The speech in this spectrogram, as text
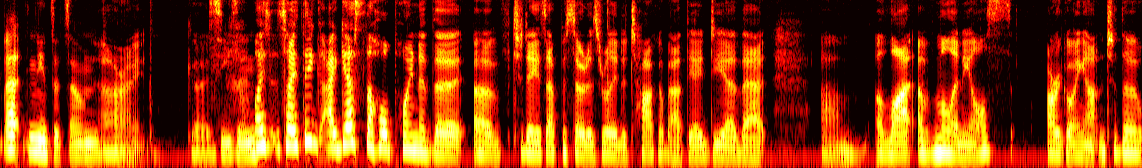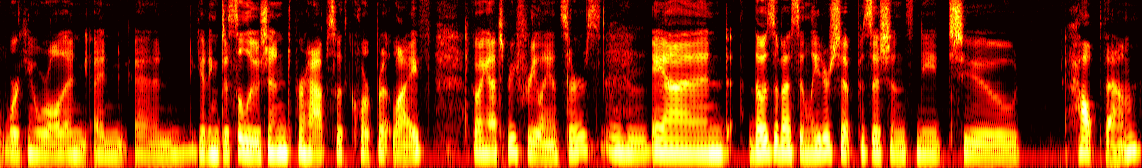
that needs its own. All right. Good season. Well, so I think I guess the whole point of the of today's episode is really to talk about the idea that um, a lot of millennials are going out into the working world and, and, and getting disillusioned perhaps with corporate life, going out to be freelancers. Mm-hmm. And those of us in leadership positions need to help them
